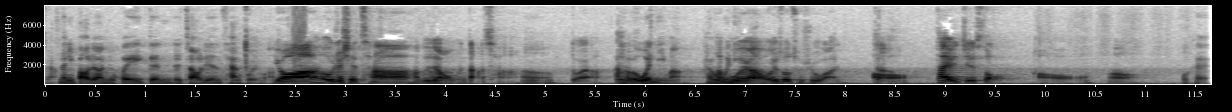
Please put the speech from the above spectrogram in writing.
这样。那你爆掉，你会跟你的教练忏悔吗？有啊，我就写叉，他不是让我们打叉，嗯，对啊，他会问你吗？他他会不会啊，我就说出去玩，哦。他也接受，哦。哦，，OK。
